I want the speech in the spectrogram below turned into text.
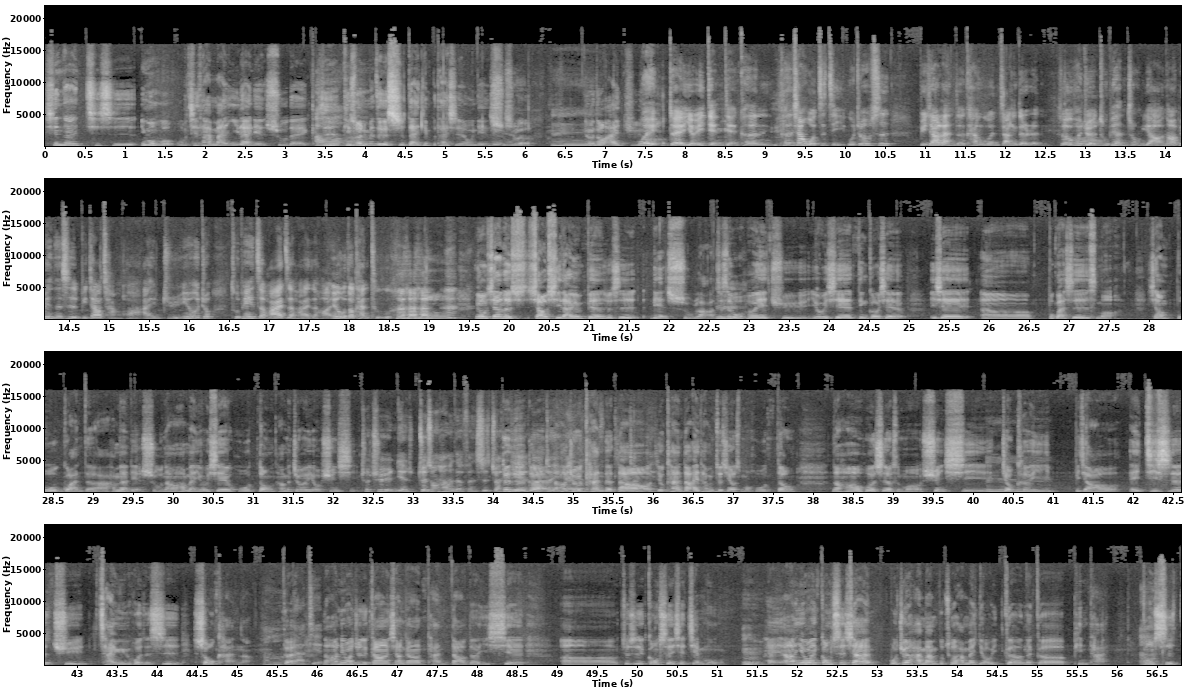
现在其实，因为我我其实还蛮依赖脸书的，哎，可是听说你们这个时代已经不太适合用脸书了，嗯，有那种 IG？会，对，有一点点，可能可能像我自己，我就是。比较懒得看文章的人，所以我会觉得图片很重要，然后变成是比较常滑 IG，因为我就图片一直滑，一直滑，一直滑，因为我都看图。哦，因为我现在的消息来源变成就是脸书啦，就是我会去有一些订购一些一些呃，不管是什么像博物馆的啊，他们的脸书，然后他们有一些活动，他们就会有讯息，就去脸追踪他们的粉丝专页，对对对，然后就会看得到，就看得到，哎，他们最近有什么活动。然后或者是有什么讯息，就可以比较哎及时的去参与或者是收看呐、啊。嗯，对。然后另外就是刚刚像刚刚谈到的一些呃，就是公司的一些节目。嗯。嘿，然后因为公司现在我觉得还蛮不错，他们有一个那个平台公视+，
